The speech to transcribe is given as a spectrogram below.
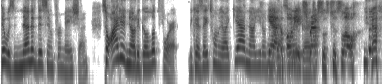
There was none of this information. So I didn't know to go look for it because they told me, like, yeah, no, you don't. Yeah, the Pony Express was too slow. Yeah.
